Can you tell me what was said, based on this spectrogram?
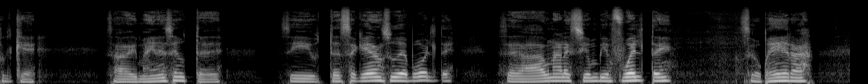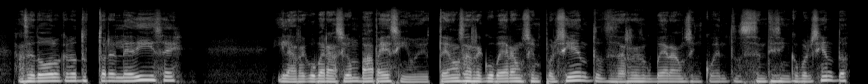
Porque, ¿sabes? Imagínense ustedes, si usted se queda en su deporte, se da una lesión bien fuerte, se opera, hace todo lo que los doctores le dicen y la recuperación va pésimo. Y usted no se recupera un 100%, usted se recupera un 50, un 65%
